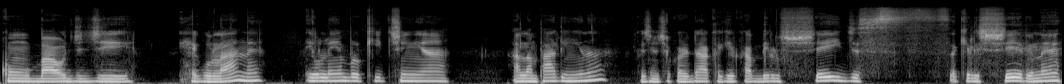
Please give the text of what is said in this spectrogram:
com o balde de regular, né? Eu lembro que tinha a lamparina, que a gente acordava com aquele cabelo cheio de aquele cheiro, né?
